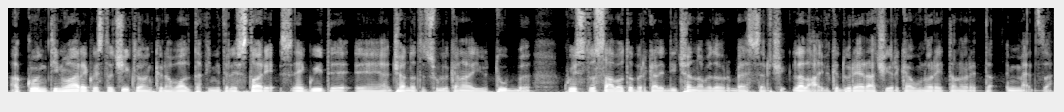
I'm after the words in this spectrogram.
a continuare questo ciclo anche una volta finite le storie, seguite, eh, ci andate sul canale YouTube questo sabato perché alle 19 dovrebbe esserci la live che durerà circa un'oretta, un'oretta e mezza.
